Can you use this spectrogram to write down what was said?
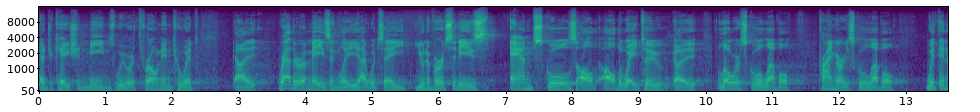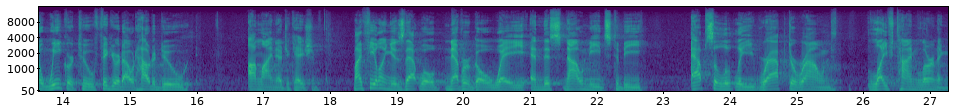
education means. We were thrown into it uh, rather amazingly, I would say, universities and schools, all, all the way to uh, lower school level, primary school level, within a week or two, figured out how to do online education. My feeling is that will never go away, and this now needs to be absolutely wrapped around lifetime learning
